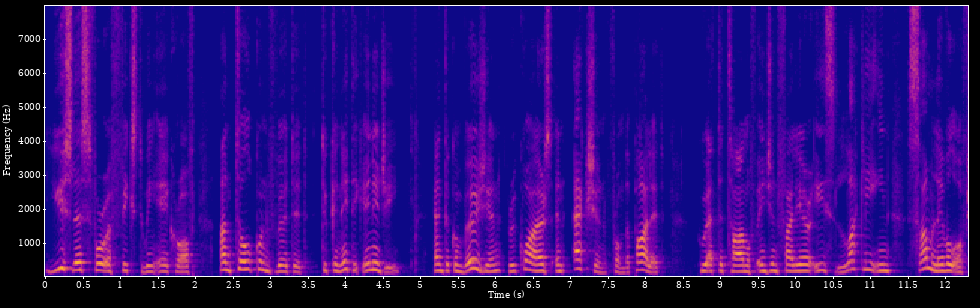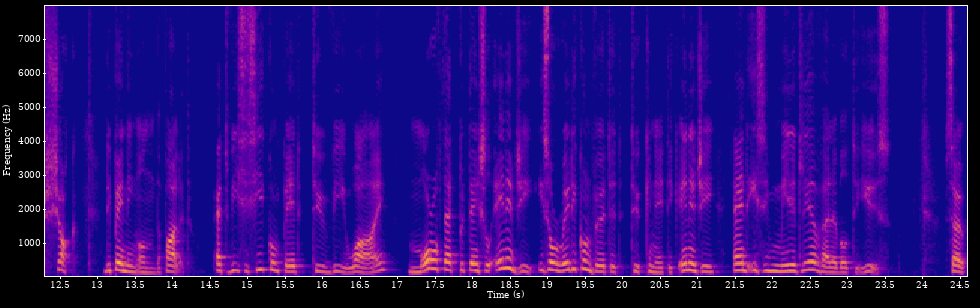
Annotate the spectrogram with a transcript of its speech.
useless for a fixed wing aircraft until converted to kinetic energy, and the conversion requires an action from the pilot, who at the time of engine failure is likely in some level of shock, depending on the pilot. At VCC compared to VY, more of that potential energy is already converted to kinetic energy and is immediately available to use. So,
